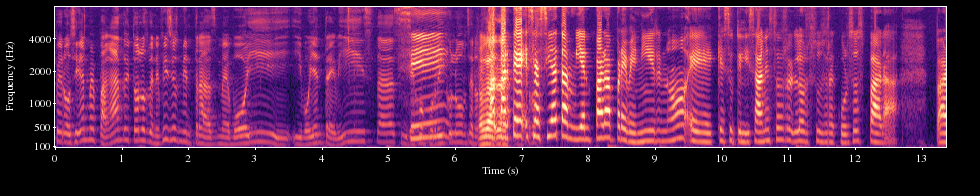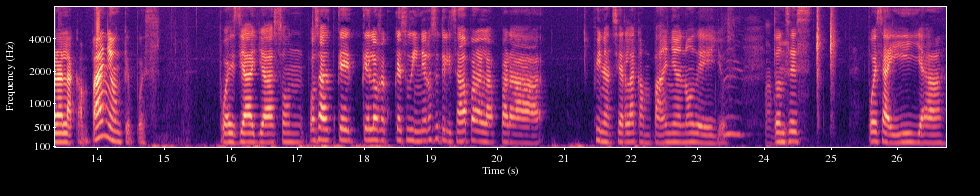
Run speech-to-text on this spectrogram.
pero síganme pagando y todos los beneficios mientras me voy y, y voy a entrevistas y Sí. dejo currículums en O otros- sea, Aparte, se hacía también para prevenir, ¿no? Eh, que se utilizaban estos los, sus recursos para, para la campaña, aunque pues pues ya ya son, o sea, que, que, los, rec- que su dinero se utilizaba para la para financiar la campaña, ¿no? De ellos. Sí. Entonces, pues ahí ya,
